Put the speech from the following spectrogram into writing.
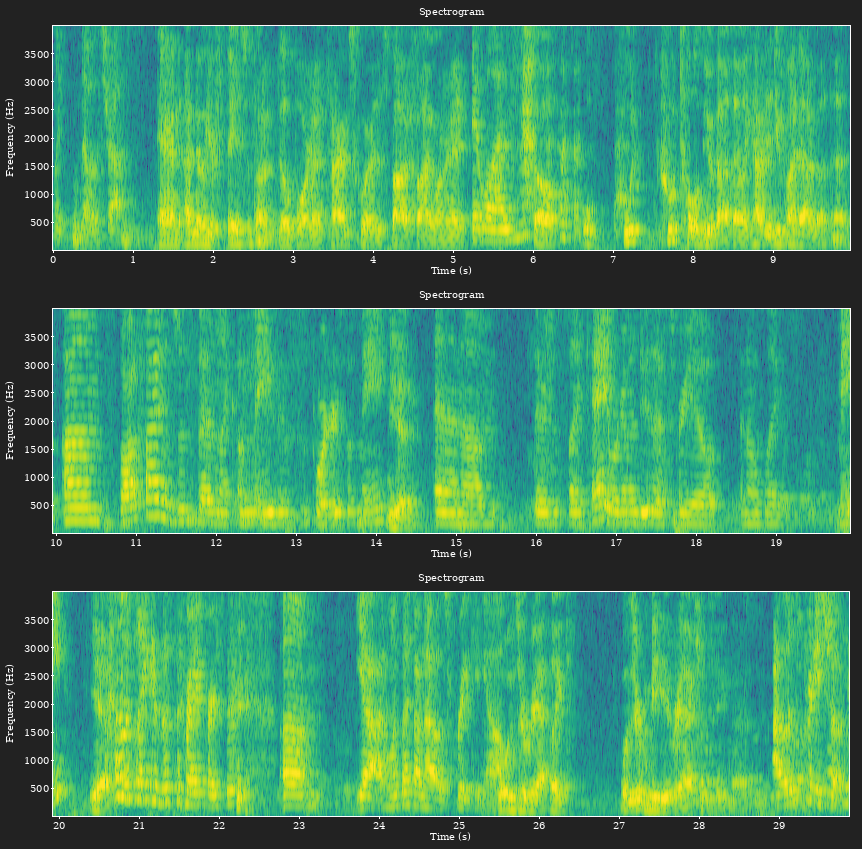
Like no stress. And I know your face was on a billboard on Times Square, the Spotify one, right? It was. So, who who told you about that? Like, how did you find out about that? Um, Spotify has just been like amazing supporters of me, Yeah. and um, they're just like, "Hey, we're gonna do this for you," and I was like, "Me?" Yeah. I was like, "Is this the right person?" um, yeah, and once I found out, I was freaking out. What was your rea- like? What was your immediate reaction seeing that? I was pretty shook.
